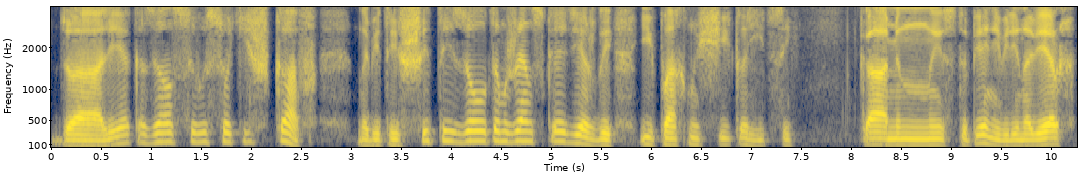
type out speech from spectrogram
Далее оказался высокий шкаф, набитый шитой золотом женской одеждой и пахнущей корицей. Каменные ступени вели наверх,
